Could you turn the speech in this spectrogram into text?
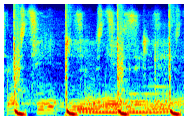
Ça va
